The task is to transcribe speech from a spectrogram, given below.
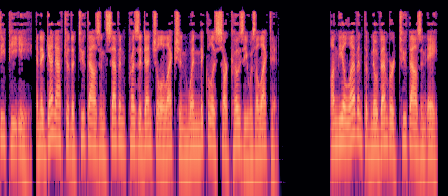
CPE, and again after the 2007 presidential election when Nicolas Sarkozy was elected. On the 11th of November 2008,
